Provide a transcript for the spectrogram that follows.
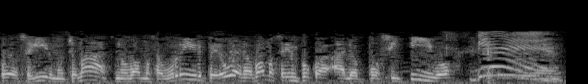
Puedo seguir mucho más, no vamos a aburrir, pero bueno, vamos a ir un poco a, a lo positivo. Bien.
